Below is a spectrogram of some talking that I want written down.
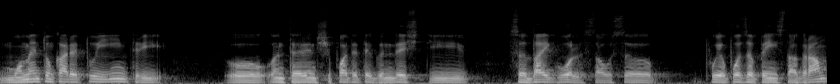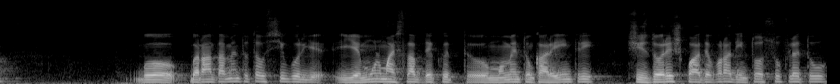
Momentul în care tu intri uh, în teren și poate te gândești să dai gol sau să pui o poză pe Instagram, uh, randamentul tău sigur e, e mult mai slab decât uh, momentul în care intri și îți dorești cu adevărat din tot sufletul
